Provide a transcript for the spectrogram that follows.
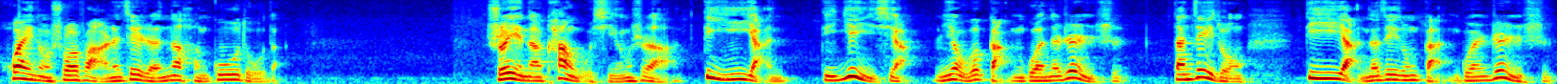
换一种说法呢，这人呢很孤独的。所以呢，看五行是啊，第一眼的印象，你有个感官的认识。但这种第一眼的这种感官认识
